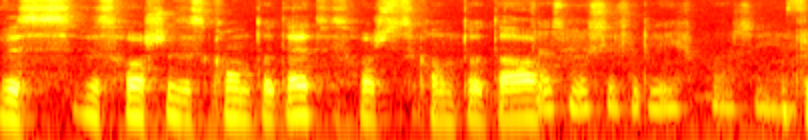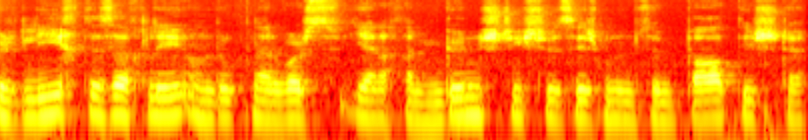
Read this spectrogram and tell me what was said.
was, was kostet das Konto dort, was kostet das Konto da. Das muss ja vergleichbar sein. vergleicht das ein bisschen und schaut dann, was je nachdem am günstigsten was ist, mit dem sympathischsten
